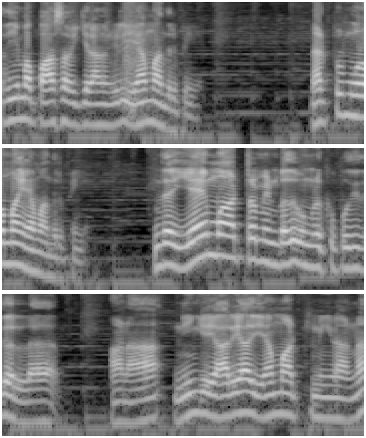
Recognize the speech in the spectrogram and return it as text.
அதிகமாக பாசம் வைக்கிறாங்கன்னு சொல்லி ஏமாந்துருப்பீங்க. நட்பு மூலமாக ஏமாந்துருப்பீங்க. இந்த ஏமாற்றம் என்பது உங்களுக்கு புதிதல்ல. ஆனால் நீங்கள் யாரையாவது ஏமாற்றினீங்கன்னா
